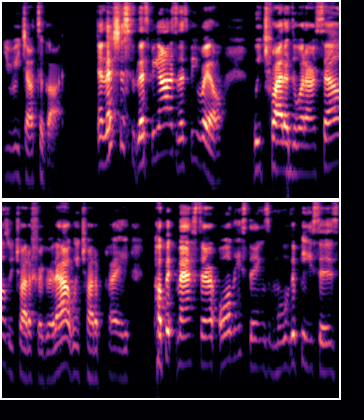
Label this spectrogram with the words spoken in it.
you reach out to God. And let's just let's be honest, let's be real. We try to do it ourselves. We try to figure it out. We try to play puppet master, all these things, move the pieces.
